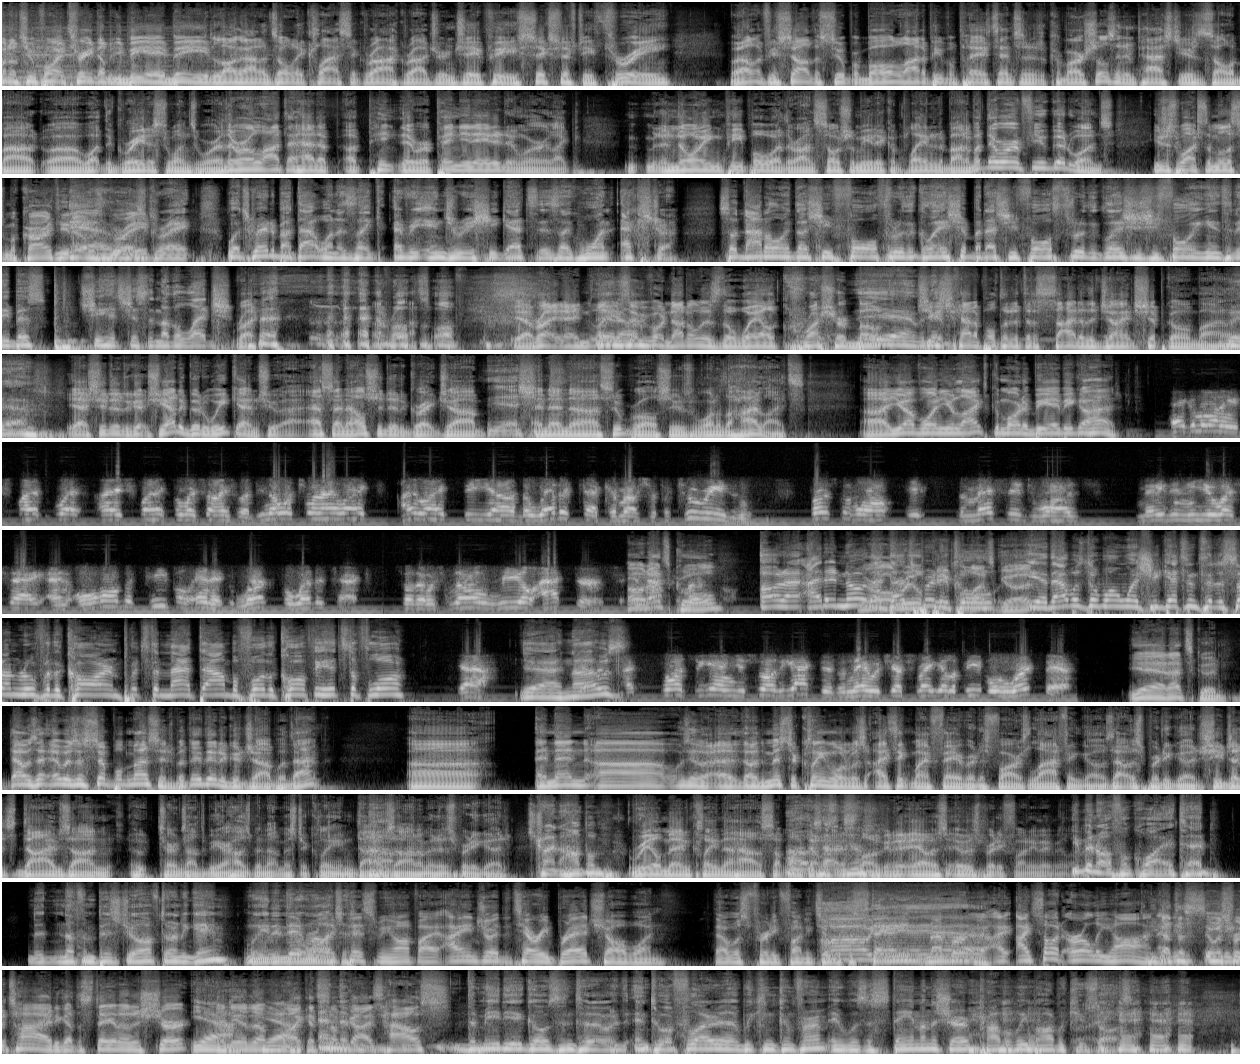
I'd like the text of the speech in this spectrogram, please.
102.3 WBAB, Long Island's only classic rock, Roger and JP, 653. Well, if you saw the Super Bowl, a lot of people pay attention to the commercials, and in past years, it's all about uh, what the greatest ones were. There were a lot that had a, a they were opinionated and were like annoying people, whether on social media complaining about them. But there were a few good ones. You just watched the Melissa McCarthy. That yeah, was great. Was great. What's great about that one is like every injury she gets is like one extra. So not only does she fall through the glacier, but as she falls through the glacier, she's falling into the abyss. She hits just another ledge. Right. rolls off. Yeah, right. And like You you, said before, not only does the whale crush her boat, Yeah, she gets she- catapulted into the side of the giant ship going by. Like, Yeah. yeah. She did a good. She had a good weekend. She uh, SNL. She did a great job. Yeah, she- and then uh, Super Bowl. She was one of the highlights. Uh, you have one you liked. Good morning, BAB. Go ahead. Hey, good morning. It's Frank, Hi, it's Frank from West Islip. You know which one I like? I like the uh, the WeatherTech commercial for two reasons. First of all, it, the message was made in the USA, and all the people in it worked for WeatherTech. So there was no real actors. in Oh, that that's cool. Oh, that, I didn't know They're that. all That's real pretty people. cool. That's good. Yeah, that was the one where she gets into the sunroof of the car and puts the mat down before the coffee hits the floor. Yeah. Yeah, no, that was. Once again, you saw the actors, and they were just regular people who worked there. Yeah, that's good. That was a, it was a simple message, but they did a good job with that. Uh, and then uh, what was it? Uh, the Mr. Clean one was, I think, my favorite as far as laughing goes. That was pretty good. She just dives on who turns out to be her husband, not Mr. Clean. Dives on him, and it was pretty good. She's Trying to hump him. Real men clean the house. Something Oh, like is that was the that slogan. Yeah, it was. It was pretty funny. Made me laugh. You've been awful quiet, Ted. Did nothing pissed you off during the game? Well, you it didn't, didn't really watch it. piss me off. I, I enjoyed the Terry Bradshaw one. That was pretty funny too with Oh, the yeah, stain. yeah, Remember, yeah. I, I saw it early on. He got the, see it was for. Tide. He got the stain on his shirt. Yeah, and he ended up yeah. like at And some the- guy's house. The media goes into into a flurry. that We can confirm it was a stain on the shirt, probably barbecue sauce.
